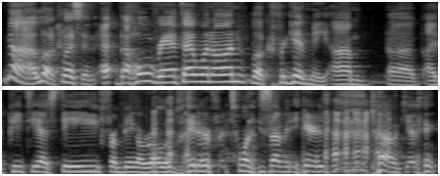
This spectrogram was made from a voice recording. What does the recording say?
no, look, listen. Uh, the whole rant I went on. Look, forgive me. Um, uh, I PTSD from being a rollerblader for 27 years. no, I'm kidding.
